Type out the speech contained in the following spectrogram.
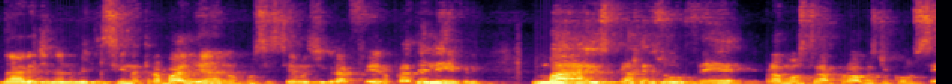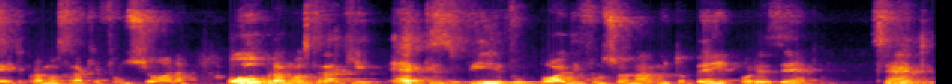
na área de nanomedicina, trabalhando com sistemas de grafeno para delivery, mas para resolver, para mostrar provas de conceito, para mostrar que funciona, ou para mostrar que ex vivo pode funcionar muito bem, por exemplo, certo?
